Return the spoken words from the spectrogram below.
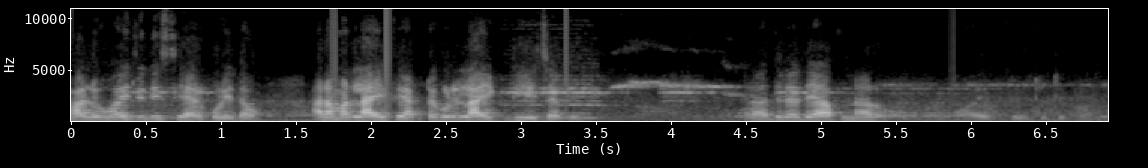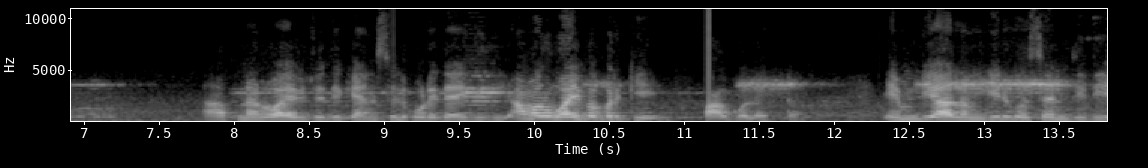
ভালো হয় যদি শেয়ার করে দাও। আর আমার লাইফে একটা করে লাইক দিয়ে যাবে। রাধে রাধে, আপনার আপনার ওয়াইফ যদি ক্যান্সেল করে দেয় দিদি। আমার ওয়াইফ আবার কে? পাগল একটা। এমডি আলমগীর হোসেন দিদি।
